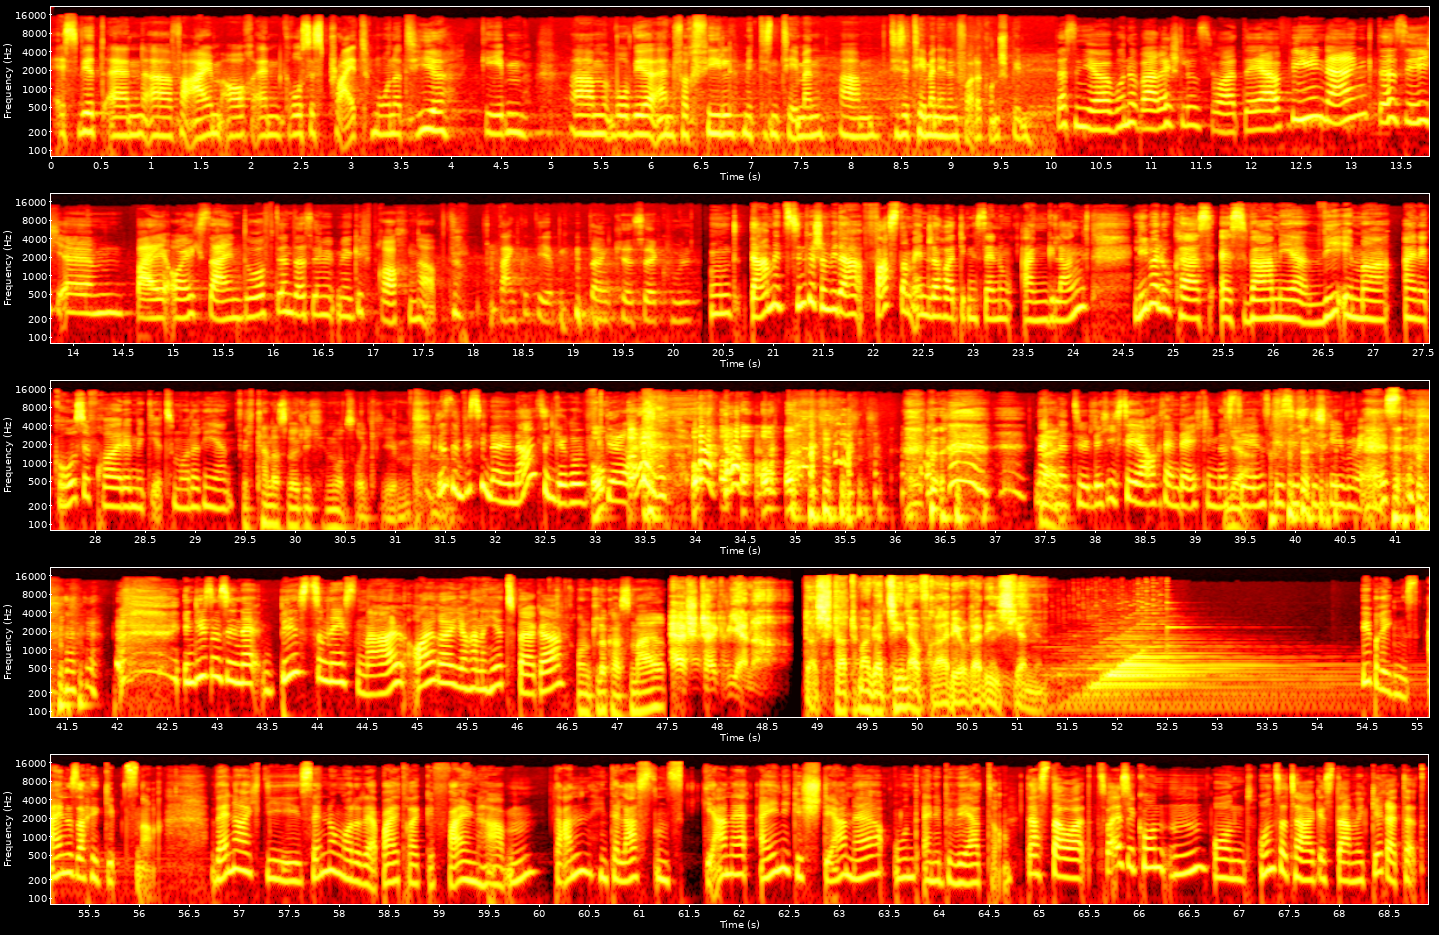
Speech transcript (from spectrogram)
Es wird ein, äh, vor allem auch ein großes Pride-Monat hier geben, ähm, wo wir einfach viel mit diesen Themen, ähm, diese Themen in den Vordergrund spielen. Das sind ja wunderbare Schlussworte. Ja, vielen Dank, dass ich ähm, bei euch sein durfte und dass ihr mit mir gesprochen habt. Danke dir. Danke, sehr cool. Und damit sind wir schon wieder fast am Ende der heutigen Sendung angelangt. Lieber Lukas, es war mir wie immer eine große Freude, mit dir zu moderieren. Ich kann das wirklich nur zurückgeben. Also du hast ein bisschen deine Nase gerupft oh, gerade. Oh, oh, oh, oh, oh. Nein, Nein, natürlich. Ich sehe ja auch dein Lächeln, das ja. dir ins Gesicht geschrieben ist. In diesem Sinne, bis zum nächsten Mal. Eure Johanna Hirzberger und Lukas Meyer. Hashtag Vienna. Das Stadtmagazin auf Radio Radieschen. Übrigens, eine Sache gibt's noch. Wenn euch die Sendung oder der Beitrag gefallen haben, dann hinterlasst uns gerne einige Sterne und eine Bewertung. Das dauert zwei Sekunden und unser Tag ist damit gerettet.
